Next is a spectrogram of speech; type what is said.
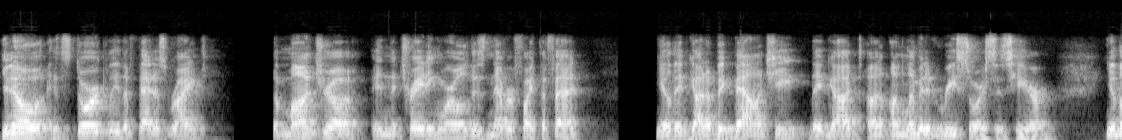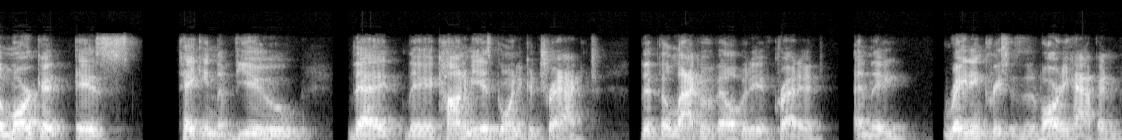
You know, historically, the Fed is right the mantra in the trading world is never fight the Fed. You know, they've got a big balance sheet, they've got uh, unlimited resources here. You know, the market is taking the view that the economy is going to contract, that the lack of availability of credit and the rate increases that have already happened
